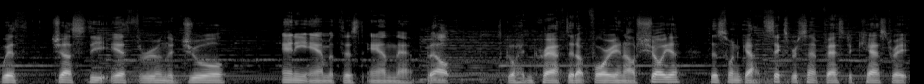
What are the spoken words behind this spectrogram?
with just the Ith-Rune, the Jewel, any Amethyst, and that belt. Let's go ahead and craft it up for you, and I'll show you. This one got 6% faster cast rate,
